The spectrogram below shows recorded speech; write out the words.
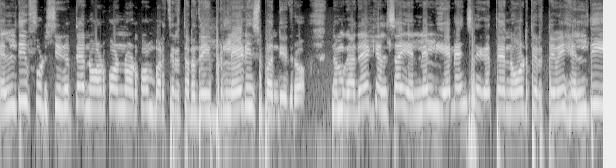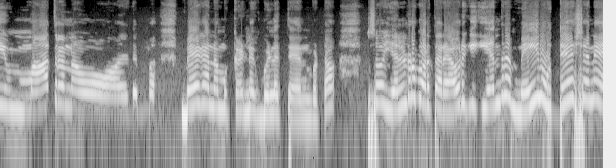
ಹೆಲ್ದಿ ಫುಡ್ ಸಿಗುತ್ತೆ ನೋಡ್ಕೊಂಡು ನೋಡ್ಕೊಂಡು ಬರ್ತಿರ್ತಾರೆ ಇಬ್ರು ಲೇಡೀಸ್ ಬಂದಿದ್ರು. ನಮ್ಗೆ ಅದೇ ಕೆಲಸ, ಎಲ್ಲೆಲ್ಲಿ ಏನೇನು ಸಿಗುತ್ತೆ ನೋಡ್ತಿರ್ತೀವಿ ಹೆಲ್ದಿ ಮಾತ್ರ ನಾವು ಬೇಗ ನಮ್ಮ ಕಣ್ಣಿಗೆ ಬೀಳುತ್ತೆ ಅಂದ್ಬಿಟ್ಟು. ಸೊ ಎಲ್ಲರೂ ಬರ್ತಾರೆ. ಅವ್ರಿಗೆ ಅಂದರೆ ಮೇನ್ ಉದ್ದೇಶನೇ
